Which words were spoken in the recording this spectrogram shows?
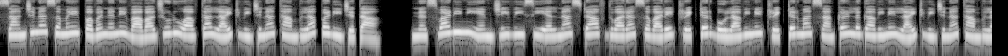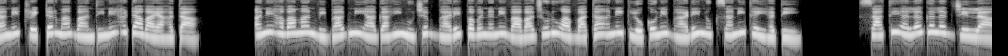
સાંજના સમયે પવન અને વાવાઝોડું આવતા લાઇટ વીજના થાંભલા પડી જતા નસવાડીની એમજીવીસીએલના સ્ટાફ દ્વારા સવારે ટ્રેક્ટર બોલાવીને ટ્રેક્ટરમાં સાંકળ લગાવીને લાઇટ વીજના થાંભલાને ટ્રેક્ટરમાં બાંધીને હટાવાયા હતા. અને હવામાન વિભાગની આગાહી મુજબ ભારે પવન અને વાવાઝોડું આવવાતા અનેક લોકોને ભારે નુકસાની થઈ હતી. સાથે અલગ અલગ જિલ્લા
